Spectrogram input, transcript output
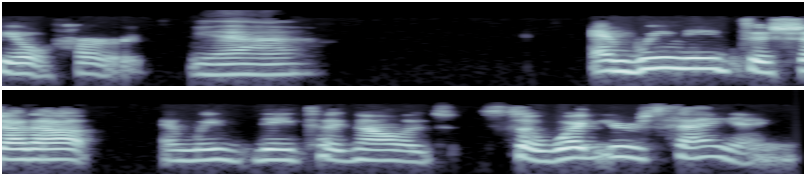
feel heard. Yeah. And we need to shut up and we need to acknowledge. So, what you're saying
